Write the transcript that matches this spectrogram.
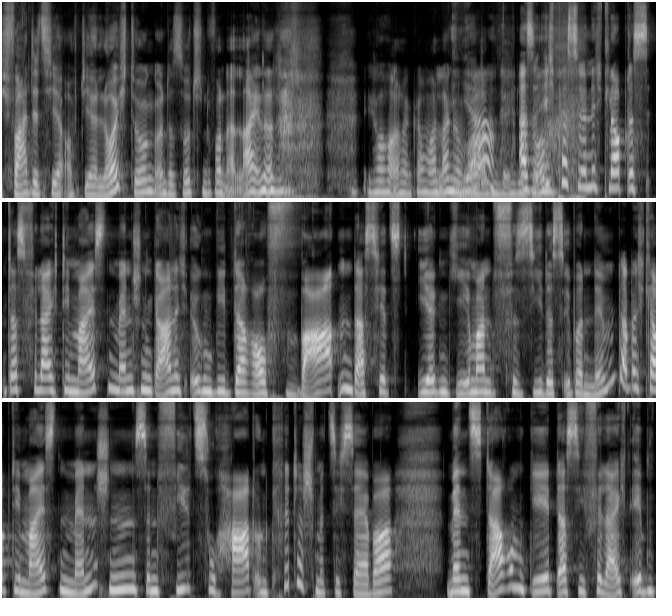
ich warte jetzt hier auf die Erleuchtung und das wird schon von alleine. ja, dann kann man lange ja, warten. Ich also ich persönlich glaube, dass, dass vielleicht die meisten Menschen gar nicht irgendwie darauf warten, dass jetzt irgendjemand für sie das übernimmt. Aber ich glaube, die meisten Menschen sind viel zu hart und kritisch mit sich selber, wenn es darum geht, dass sie vielleicht eben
